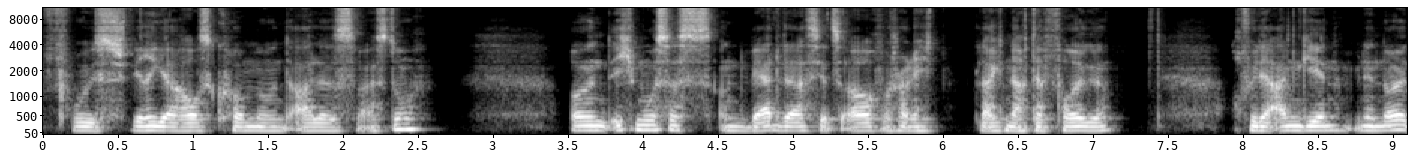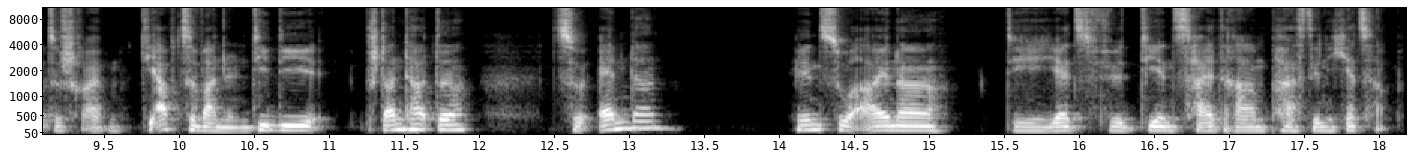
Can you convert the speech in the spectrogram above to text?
früh schwieriger rauskomme und alles, weißt du? Und ich muss das und werde das jetzt auch wahrscheinlich gleich nach der Folge auch wieder angehen, mir eine neue zu schreiben, die abzuwandeln, die, die Stand hatte, zu ändern, hin zu einer, die jetzt für den Zeitrahmen passt, den ich jetzt habe.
